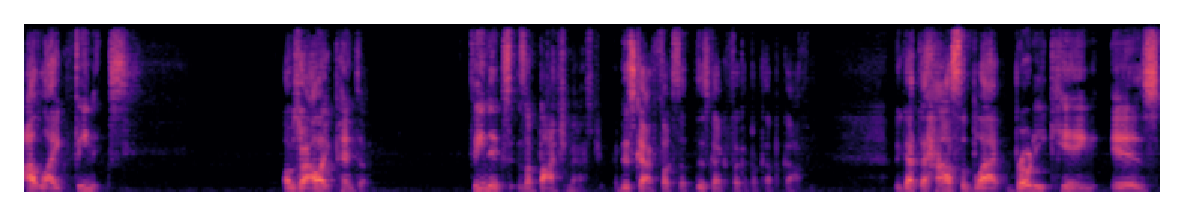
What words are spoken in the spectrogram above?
I like Fenix. I'm sorry, I like Penta. Fenix is a botch master. And this guy fucks up. This guy can fuck up a cup of coffee. We got the House of Black. Brody King is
